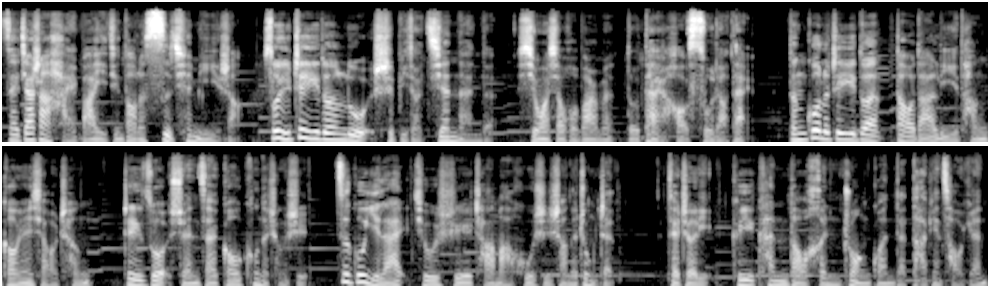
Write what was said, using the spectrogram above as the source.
再加上海拔已经到了四千米以上，所以这一段路是比较艰难的。希望小伙伴们都带好塑料袋。等过了这一段，到达理塘高原小城。这座悬在高空的城市，自古以来就是茶马互市上的重镇。在这里可以看到很壮观的大片草原，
